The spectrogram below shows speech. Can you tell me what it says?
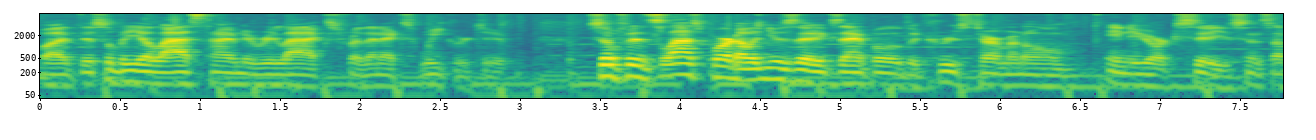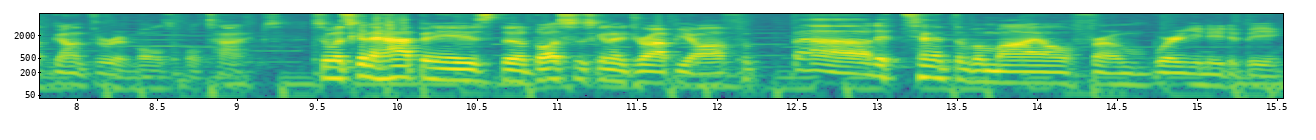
but this will be your last time to relax for the next week or two. So for this last part, I'll use the example of the cruise terminal in New York City since I've gone through it multiple times. So what's going to happen is the bus is going to drop you off about a tenth of a mile from where you need to be.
